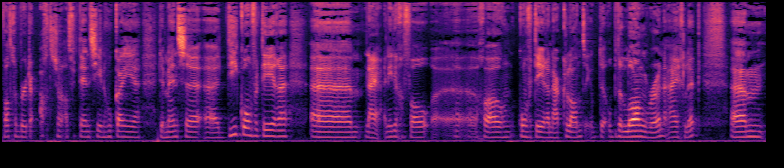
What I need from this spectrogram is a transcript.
wat gebeurt er achter zo'n advertentie en hoe kan je de mensen uh, die converteren. Uh, nou ja, in ieder geval uh, gewoon converteren naar klant op de, op de long run eigenlijk. Um,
